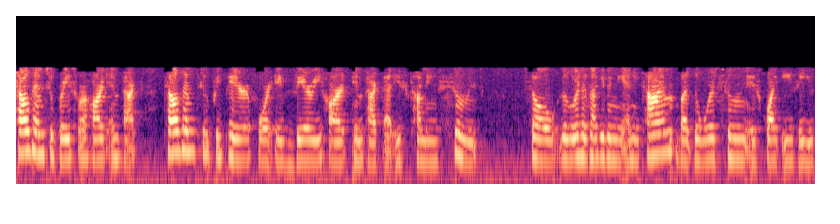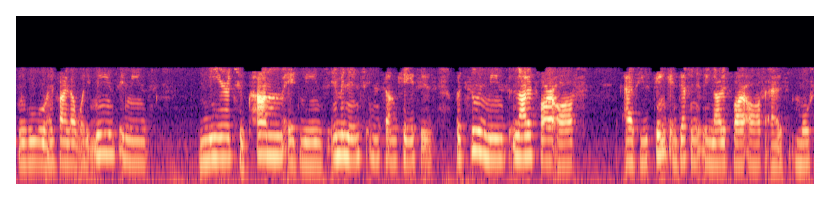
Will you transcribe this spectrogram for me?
Tell them to brace for a hard impact. Tell them to prepare for a very hard impact that is coming soon. So the Lord has not given me any time, but the word soon is quite easy. You can Google and find out what it means. It means near to come. It means imminent in some cases. But soon means not as far off as you think and definitely not as far off as most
